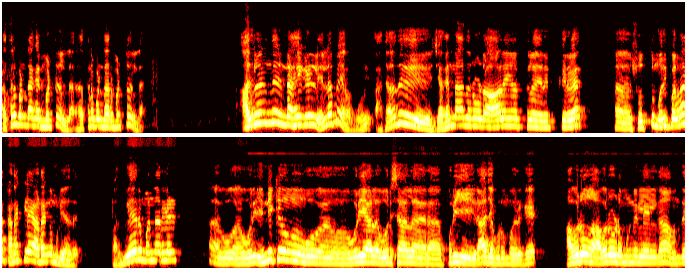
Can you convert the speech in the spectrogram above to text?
ரத்ன பண்டாகர் மட்டும் இல்லை ரத்ன பண்டார் மட்டும் இல்லை. அதுல இருந்து நகைகள் எல்லாமே ஒரு- அதாவது ஜெகநாதரோட ஆலயத்துல இருக்கிற சொத்து மதிப்பெல்லாம் கணக்கிலே அடங்க முடியாது. பல்வேறு மன்னர்கள் ஒரு இன்னைக்கும் ஒ- ஒரியால ஒரிசால புரி ராஜ குடும்பம் இருக்கு. அவரும் அவரோட முன்னிலையில் தான் வந்து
